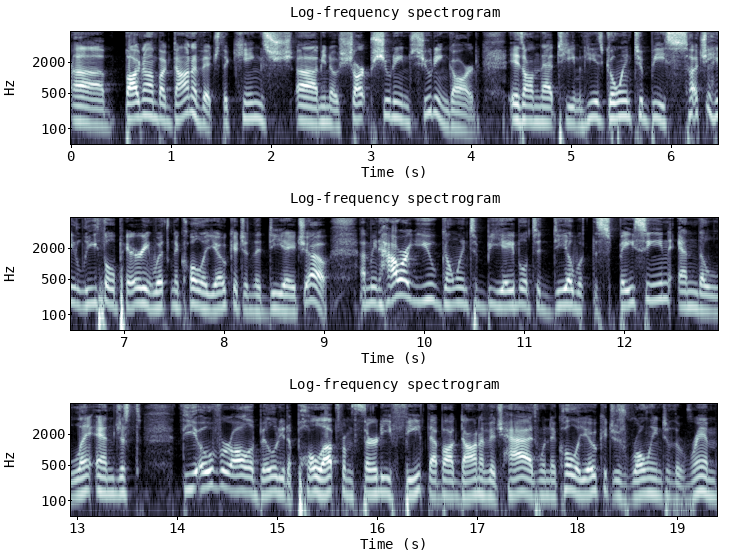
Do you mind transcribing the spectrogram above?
uh, Bogdan Bogdanovic, the Kings, um, you know, sharp shooting shooting guard, is on that team, and he's going to be such a lethal pairing with Nikola Jokic in the DHO. I mean, how are you going to be able to deal with the spacing and the le- and just the overall ability to pull up from 30 feet that Bogdanovic has when Nikola Jokic is rolling to the rim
